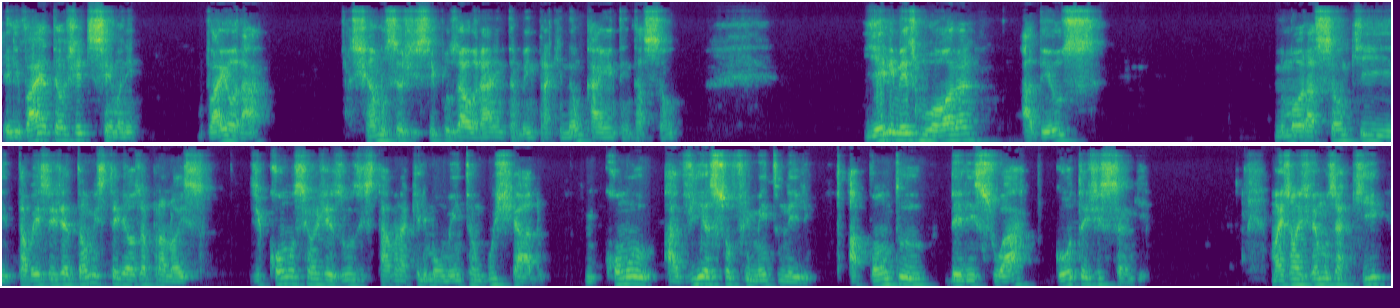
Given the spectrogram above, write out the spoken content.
Ele vai até o Getsemane, vai orar, chama os seus discípulos a orarem também para que não caiam em tentação. E ele mesmo ora a Deus numa oração que talvez seja tão misteriosa para nós, de como o Senhor Jesus estava naquele momento angustiado, em como havia sofrimento nele, a ponto dele suar gotas de sangue. Mas nós vemos aqui,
